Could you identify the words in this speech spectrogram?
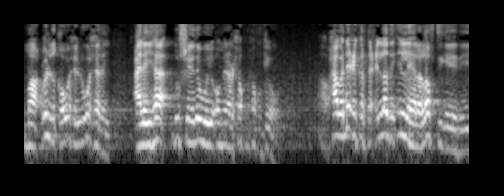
maa culliqa wixii lagu xiray calayha dusheeda weeye oo min alxukm xukunkii waxaaba dhici karta ciladii in la helo laftigeedii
